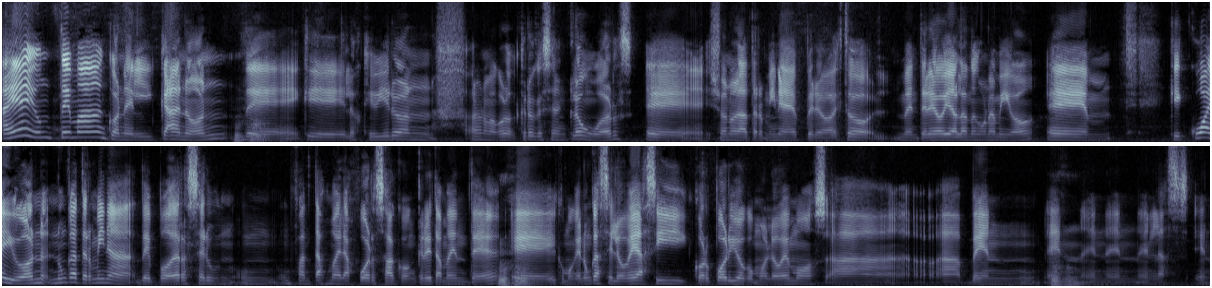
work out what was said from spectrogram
Ahí hay un tema con el canon de que los que vieron, ahora no me acuerdo, creo que es en Clone Wars, eh, yo no la terminé, pero esto me enteré hoy hablando con un amigo, eh, que Qui-Gon nunca termina de poder ser un, un- un fantasma de la fuerza concretamente, eh, como que nunca se lo ve así corpóreo como lo vemos a, a Ben en, Ujú. en- en- en las, en,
